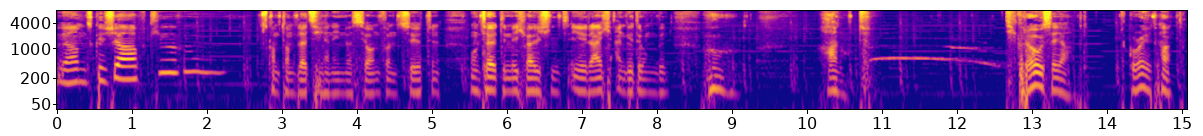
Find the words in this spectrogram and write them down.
Wir haben es geschafft. Juhu. Es kommt dann plötzlich eine Invasion von Syrten und tötet mich, weil ich in ihr Reich eingedrungen bin. Huh. Hand. Die große Jagd. The Great Hunt.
